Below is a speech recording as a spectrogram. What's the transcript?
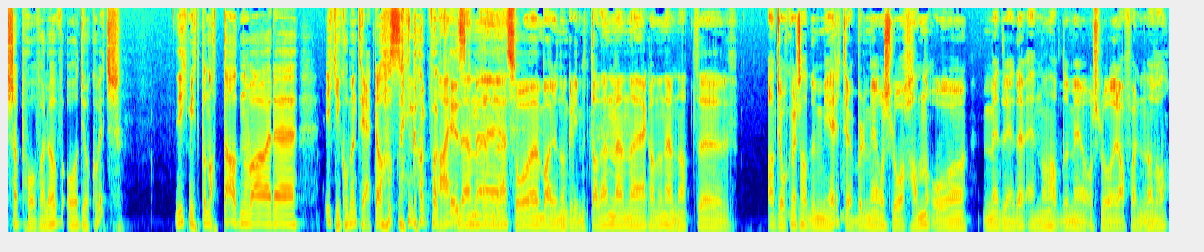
Sjapovalov og Djokovic? Den gikk midt på natta, og den var eh, ikke kommentert av oss engang, Nei, faktisk. den, men, eh, eh, jeg så bare noen glimt av den, men jeg kan jo nevne at, at Djokovic hadde mer trøbbel med å slå han og Medvedev enn han hadde med å slå Rafael Nadal.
